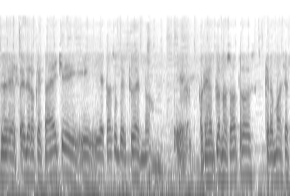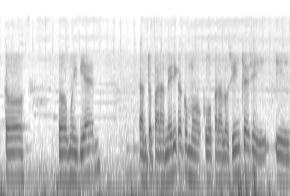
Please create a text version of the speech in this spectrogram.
de, de lo que está hecho y, y- y de todas sus virtudes, ¿no? Eh, por ejemplo, nosotros queremos hacer todo, todo muy bien, tanto para América como, como para los hinchas y, y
